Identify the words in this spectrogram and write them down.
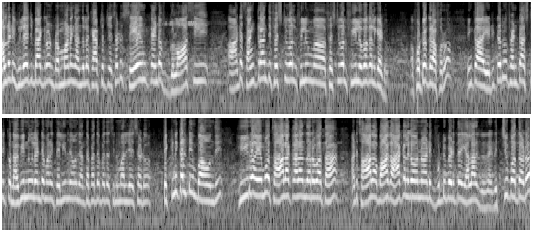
ఆల్రెడీ విలేజ్ బ్యాక్గ్రౌండ్ బ్రహ్మాండంగా అందులో క్యాప్చర్ చేశాడు. సేమ్ కైండ్ ఆఫ్ గ్లాసీ అంటే Sankranti festival film festival feel ఇవ్వగలిగాడు ఫోటోగ్రాఫరు ఇంకా ఎడిటరు ఫెంటాస్టిక్ నవీన్ అంటే మనకు తెలియదే ఉంది. ఎంత పెద్ద పెద్ద సినిమాలు చేశాడు. టెక్నికల్ టీం బాగుంది. హీరో ఏమో చాలా కాలం తర్వాత అంటే చాలా బాగా ఆకలిగా ఉన్నవాడికి ఫుడ్ పెడితే ఎలా రెచ్చిపోతాడో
